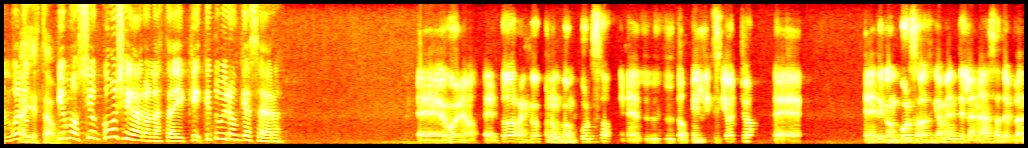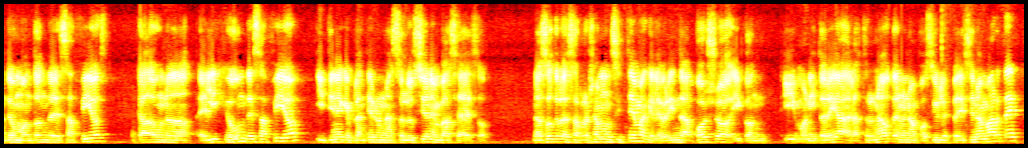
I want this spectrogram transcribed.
están. Bueno, Ahí estamos. qué emoción. ¿Cómo llegaron hasta ahí? ¿Qué, qué tuvieron que hacer? Eh, bueno, eh, todo arrancó con un concurso en el 2018. Eh, en este concurso, básicamente, la NASA te plantea un montón de desafíos. Cada uno elige un desafío y tiene que plantear una solución en base a eso. Nosotros desarrollamos un sistema que le brinda apoyo y, con, y monitorea al astronauta en una posible expedición a Marte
